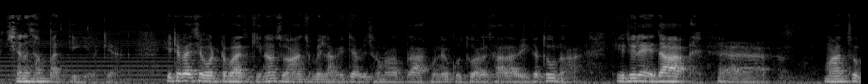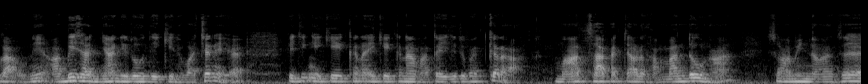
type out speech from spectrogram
ක්ෂණ සම්පත්තිය කියලා කියන්නේ. ඊට පස්සේ වොට්ටපාද කියනවා සුවාංශ මේ ළඟදී අපි ශ්‍රමණ බ්‍රාහ්මණ කුතුහල ශාලාවේ එකතු වුණා. ඒක තුළ එදා මාතෘකාවුනේ අபிසඤ්ඤා නිරෝධී කියන වචනය. ඉතින් එක එකන එක එකන මත ඉදිරිපත් කරා. මාත් සාකච්ඡාවට සම්බන්ධ වුණා. ස්වාමීන් වහන්සේ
